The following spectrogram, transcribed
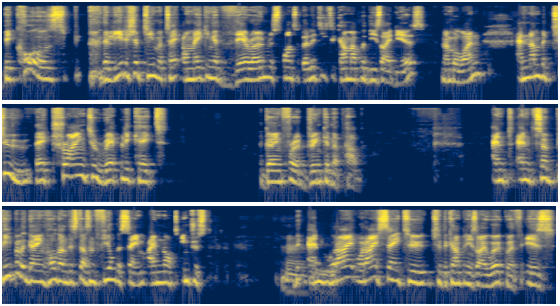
because the leadership team are, ta- are making it their own responsibility to come up with these ideas, number one. And number two, they're trying to replicate going for a drink in the pub. And, and so people are going, hold on, this doesn't feel the same. I'm not interested. Mm-hmm. And what I what I say to to the companies I work with is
